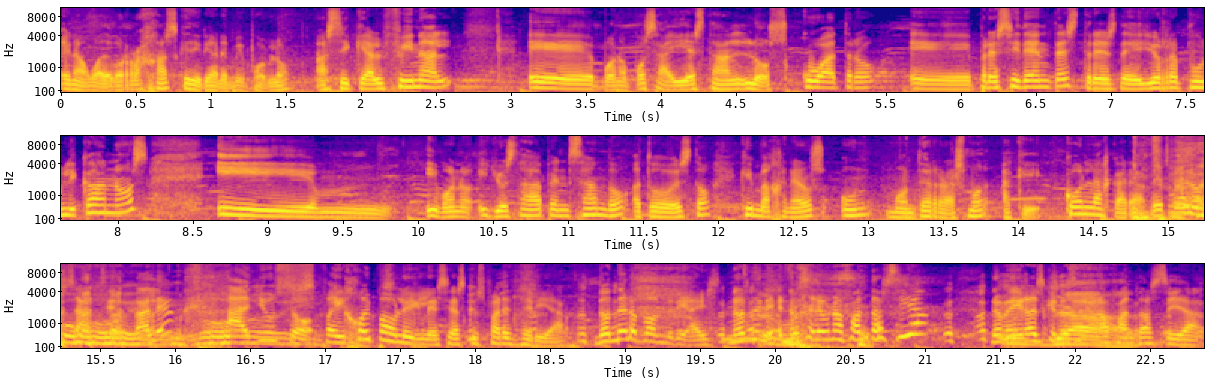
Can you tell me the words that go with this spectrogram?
en agua de borrajas, que dirían en mi pueblo. Así que al final eh, bueno, pues ahí están los cuatro eh, presidentes, tres de ellos republicanos, y, mm, y, bueno, y yo estaba pensando a todo esto que imaginaros un Monte Rushmore aquí, con la cara de Pedro Sánchez, ¿vale? Ayuso, Feijóo y Pablo Iglesias, ¿qué os parecería? ¿Dónde lo pondríais? ¿No, sería una fantasía? No me digáis que no sería una fantasía.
